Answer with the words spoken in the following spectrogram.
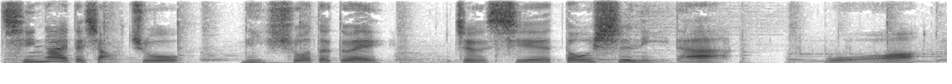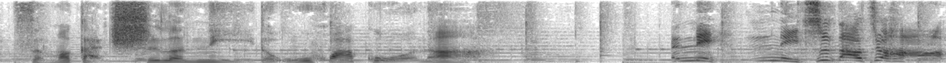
亲爱的小猪，你说的对，这些都是你的，我怎么敢吃了你的无花果呢？”你你知道就好，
